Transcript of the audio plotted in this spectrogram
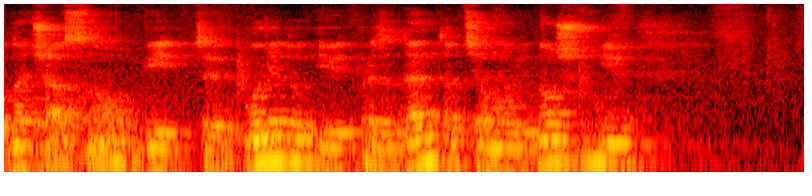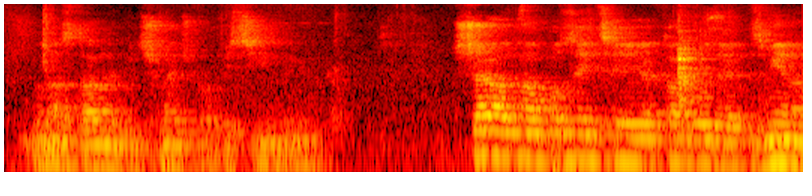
одночасно від уряду і від президента в цьому відношенні. Вона стане більш-менш професійною. Ще одна позиція, яка буде зміна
